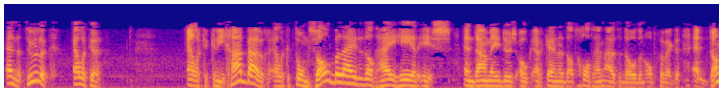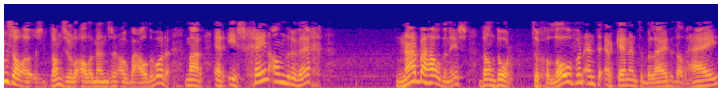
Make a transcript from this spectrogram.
En natuurlijk, elke, elke knie gaat buigen, elke tong zal beleiden dat hij Heer is. En daarmee dus ook erkennen dat God hem uit de doden opgewekt heeft. En dan, zal, dan zullen alle mensen ook behouden worden. Maar er is geen andere weg naar behoudenis dan door te geloven en te erkennen en te beleiden dat hij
